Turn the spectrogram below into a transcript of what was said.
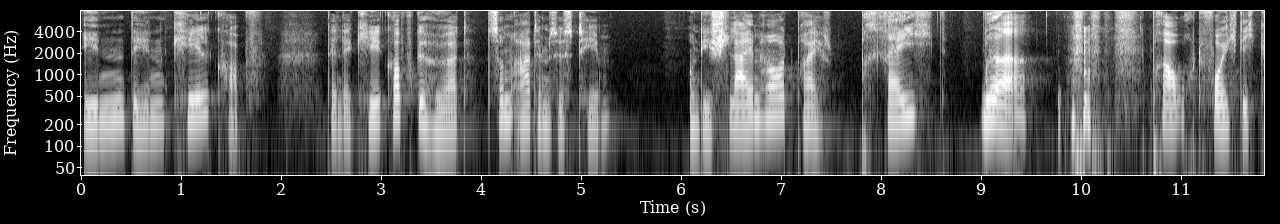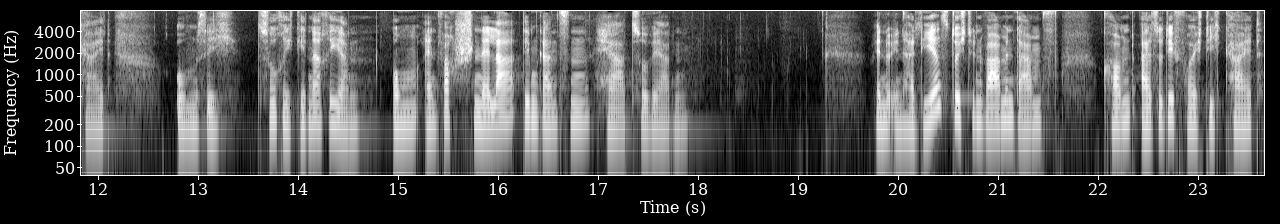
in den Kehlkopf. Denn der Kehlkopf gehört zum Atemsystem. Und die Schleimhaut breicht, braucht Feuchtigkeit, um sich zu regenerieren, um einfach schneller dem Ganzen Herr zu werden. Wenn du inhalierst durch den warmen Dampf, kommt also die Feuchtigkeit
